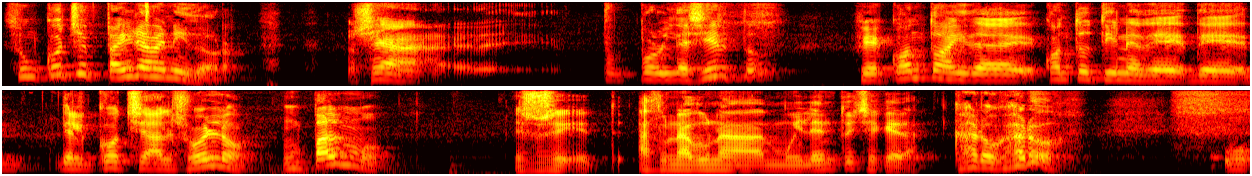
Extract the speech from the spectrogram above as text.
Es un coche para ir a venidor. O sea, eh, por, el desierto. ¿Cuánto, hay de, cuánto tiene de, de- del coche al suelo? ¿Un palmo? Eso sí, hace una duna muy lento y se queda. Claro, claro. Uh,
